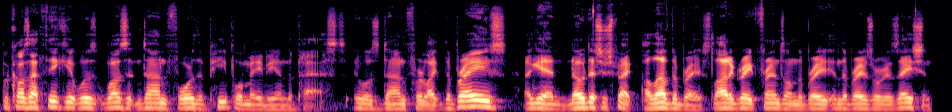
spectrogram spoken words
Because I think it was wasn't done for the people maybe in the past. It was done for like the Braves. Again, no disrespect. I love the Braves. A lot of great friends on the Bra- in the Braves organization.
